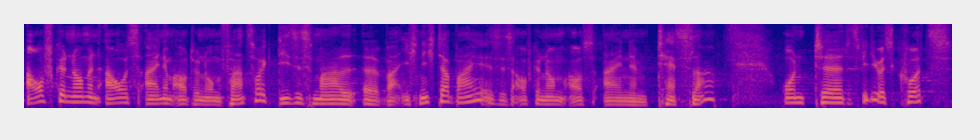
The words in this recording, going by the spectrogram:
aufgenommen aus einem autonomen Fahrzeug. Dieses Mal äh, war ich nicht dabei. Es ist aufgenommen aus einem Tesla. Und äh, das Video ist kurz,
